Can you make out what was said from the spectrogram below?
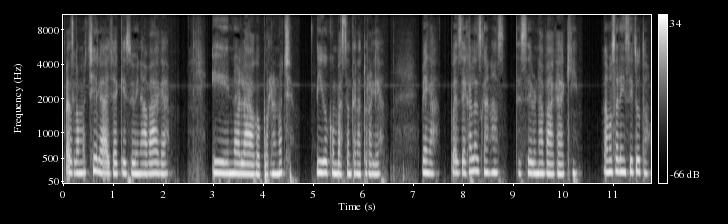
Pues la mochila, ya que soy una vaga y no la hago por la noche. Digo con bastante naturalidad. Venga, pues deja las ganas de ser una vaga aquí. Vamos al instituto,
